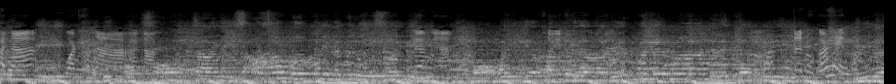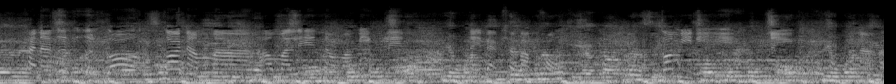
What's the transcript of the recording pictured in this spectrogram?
คณะวัฒนาอนันต์เรื่องนี้เคยดูแต่หนูก็เห็นคณะอื่นๆก็ก็นำมาเอามาเล่นเอามามิกเล่นในแบบฉบับของก็มีดีในนะคะ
